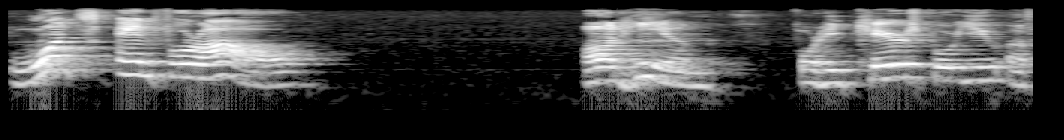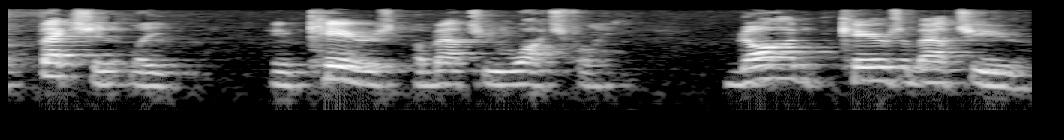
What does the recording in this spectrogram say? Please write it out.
once and for all on Him, for He cares for you affectionately and cares about you watchfully. God cares about you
